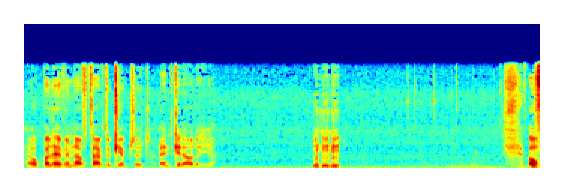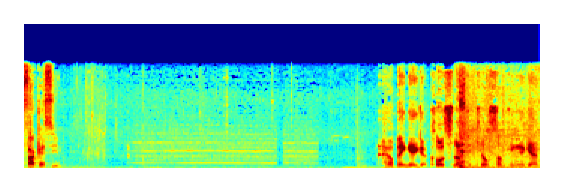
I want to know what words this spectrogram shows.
I hope I'll have enough time to capture it and get out of here. oh fuck, I see him. I hope I get close enough to kill something again.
